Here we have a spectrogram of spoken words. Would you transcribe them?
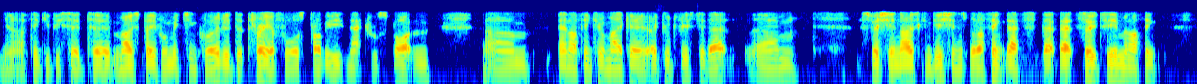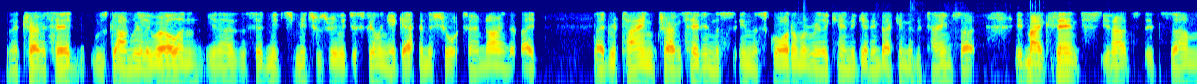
you know, I think if you said to most people, Mitch included, that three or four is probably his natural spot, and um, and I think he'll make a, a good fist of that, um, especially in those conditions. But I think that's that that suits him, and I think you know, Travis Head was going really well, and you know, as I said, Mitch Mitch was really just filling a gap in the short term, knowing that they'd they'd retained Travis Head in the in the squad, and were really keen to get him back into the team. So it makes sense. You know, it's it's um,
